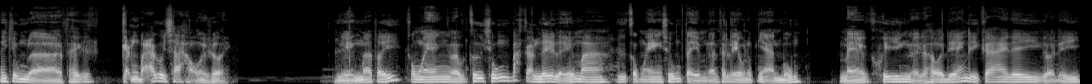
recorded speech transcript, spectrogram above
Nói chung là theo cặn bã của xã hội rồi nghiện ma túy. Công an là cứ xuống bắt anh đi liệu mà. Cứ công an xuống tìm là anh phải leo nóc nhà anh bún. Mẹ khuyên rồi thôi đáng đi cai đi rồi đi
